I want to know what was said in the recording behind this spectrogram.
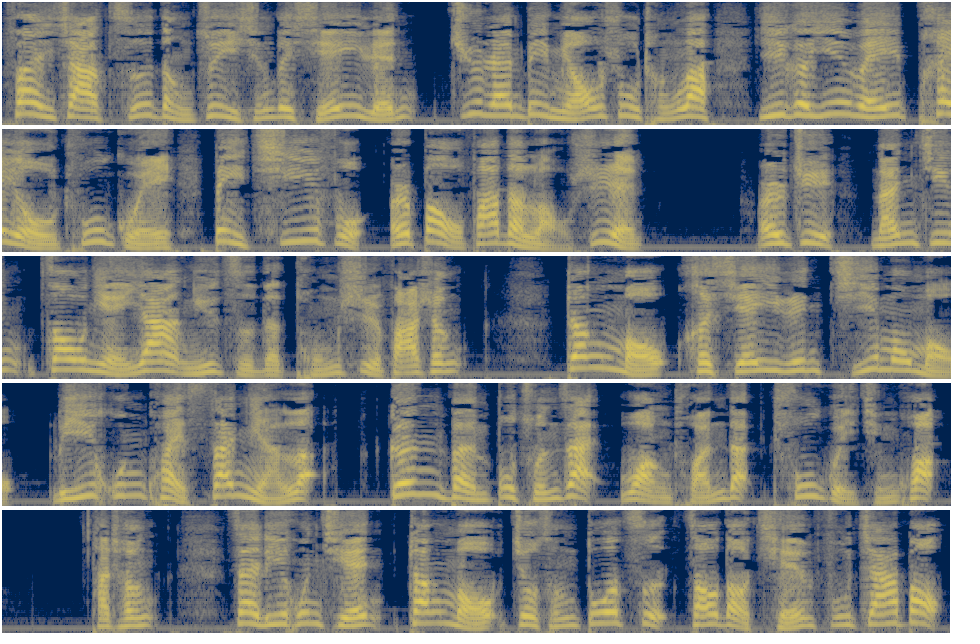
犯下此等罪行的嫌疑人，居然被描述成了一个因为配偶出轨被欺负而爆发的老实人。而据南京遭碾压女子的同事发声。张某和嫌疑人吉某某离婚快三年了，根本不存在网传的出轨情况。他称，在离婚前，张某就曾多次遭到前夫家暴，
